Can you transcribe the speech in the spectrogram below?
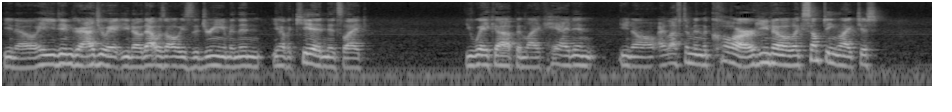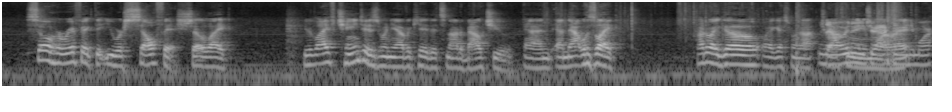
You know, hey, you didn't graduate. You know, that was always the dream. And then you have a kid, and it's like, you wake up and like, hey, I didn't. You know, I left him in the car. You know, like something like just so horrific that you were selfish. So like, your life changes when you have a kid that's not about you. And and that was like, how do I go? I guess we're not. No, we don't need anymore, tracking right? anymore.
